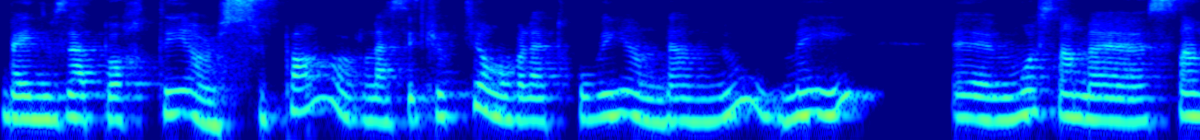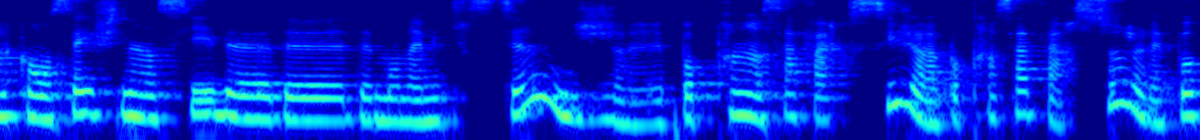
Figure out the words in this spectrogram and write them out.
ben, nous apporter un support. La sécurité, on va la trouver en dedans de nous, mais euh, moi, sans, le conseil financier de, mon amie Christine, je n'aurais pas pensé à faire ci, j'aurais pas pensé à faire ça, j'aurais pas.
